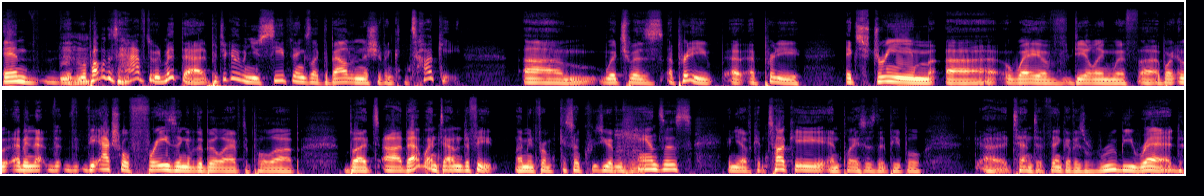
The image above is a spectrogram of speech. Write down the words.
And Mm-hmm. Republicans have to admit that, particularly when you see things like the ballot initiative in Kentucky, um, which was a pretty a, a pretty extreme uh, way of dealing with uh, abortion. I mean, the, the actual phrasing of the bill I have to pull up, but uh, that went down in defeat. I mean, from so you have Mm-hmm. Kansas and you have Kentucky and places that people uh, tend to think of as ruby red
